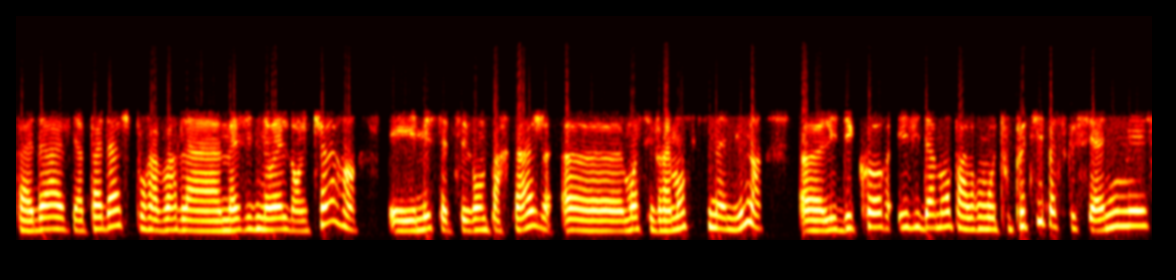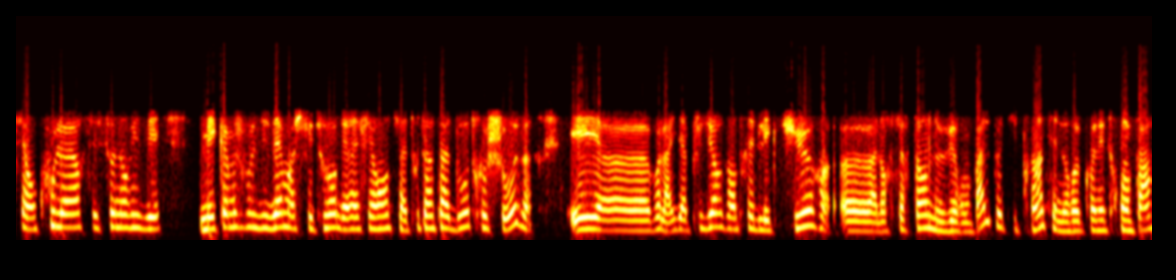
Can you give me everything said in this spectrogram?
pas d'âge. Il n'y a pas d'âge pour avoir de la magie de Noël dans le cœur et aimer cette saison de partage. Euh, moi, c'est vraiment ce qui m'anime. Euh, les décors, évidemment, parleront aux tout petits parce que c'est animé, c'est en couleur, c'est sonorisé. Mais comme je vous le disais, moi, je fais toujours des références à tout un tas d'autres choses. Et euh, voilà, il y a plusieurs entrées de lecture. Euh, alors certains ne verront pas le Petit Prince et ne reconnaîtront pas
